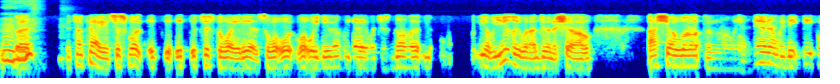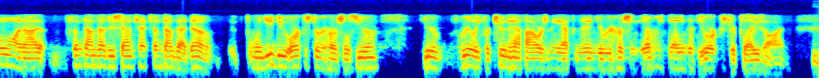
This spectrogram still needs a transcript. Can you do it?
mm-hmm. but it's okay. It's just what it, it, it's just the way it is. So what what we do every day, which is normally, you know, usually when I'm doing a show, I show up and we have dinner, we meet people, and I sometimes I do sound check, sometimes I don't. When you do orchestra rehearsals, you're you're really for two and a half hours in the afternoon. You're rehearsing everything that the orchestra plays on. Hmm.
